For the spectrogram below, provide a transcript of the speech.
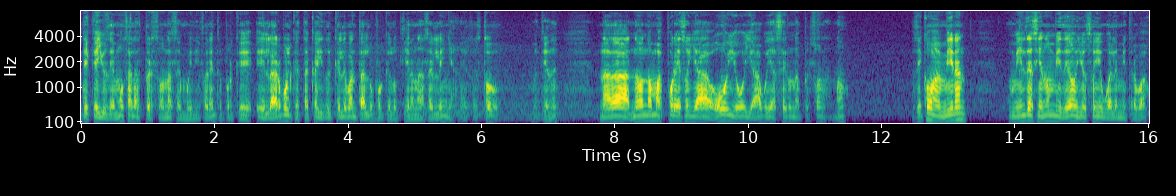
De que ayudemos a las personas es muy diferente, porque el árbol que está caído hay que levantarlo porque lo quieren hacer leña, eso es todo. ¿Me entiendes? Nada, no, no más por eso ya hoy o ya voy a ser una persona, no. Así como me miran humilde haciendo un video, yo soy igual en mi trabajo.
